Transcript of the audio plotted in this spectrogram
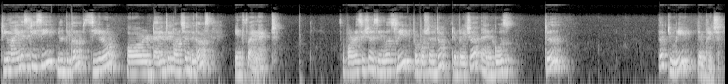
T minus Tc will become 0 or dielectric constant becomes infinite. So polarization is inversely proportional to temperature and goes till the Curie temperature.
